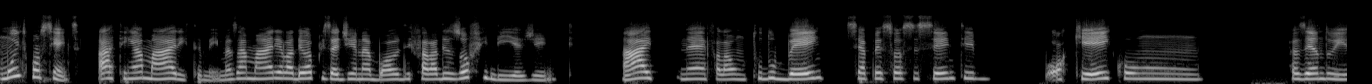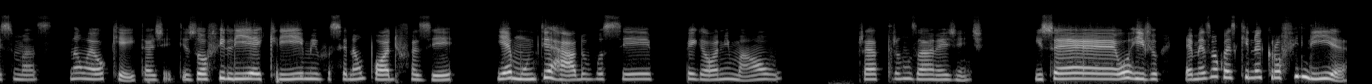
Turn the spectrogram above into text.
muito conscientes. Ah, tem a Mari também, mas a Mari ela deu a pisadinha na bola de falar de zoofilia, gente. Ai, né, falar um tudo bem se a pessoa se sente ok com fazendo isso, mas não é ok, tá, gente? Zoofilia é crime, você não pode fazer. E é muito errado você pegar o animal pra transar, né, gente? Isso é horrível. É a mesma coisa que necrofilia.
